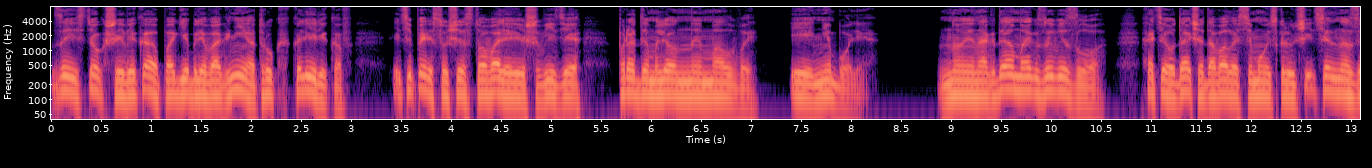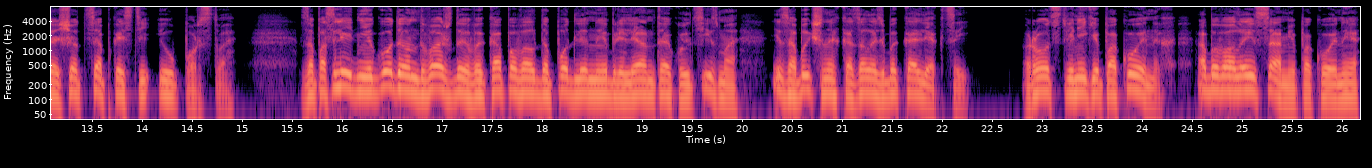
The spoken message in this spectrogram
за истекшие века погибли в огне от рук клириков — и теперь существовали лишь в виде продымленной молвы, и не более. Но иногда Мэгзу везло, хотя удача давалась ему исключительно за счет цепкости и упорства. За последние годы он дважды выкапывал доподлинные бриллианты оккультизма из обычных, казалось бы, коллекций. Родственники покойных, а бывало и сами покойные,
